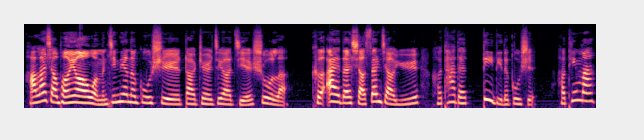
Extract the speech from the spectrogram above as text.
好啦，小朋友，我们今天的故事到这儿就要结束了。可爱的小三角鱼和他的弟弟的故事，好听吗？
